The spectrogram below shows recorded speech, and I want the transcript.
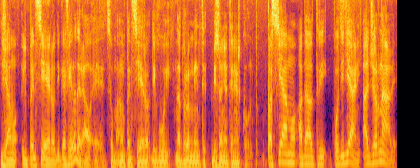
diciamo, il pensiero di Cafiero De Rao è insomma, un pensiero di cui naturalmente bisogna tener conto. Passiamo ad altri quotidiani, al giornale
